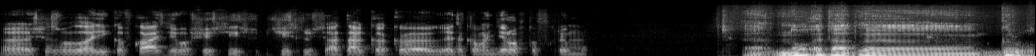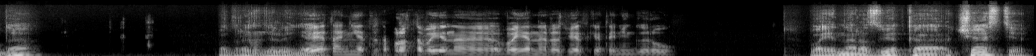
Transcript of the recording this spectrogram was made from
Сейчас во Владикавказе вообще чис- числюсь, а так как э, это командировка в Крыму. Э, Ну, это от, э, ГРУ, да? Подразделение. Это нет, это просто военная, военная разведка, это не ГРУ. Военная разведка части?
